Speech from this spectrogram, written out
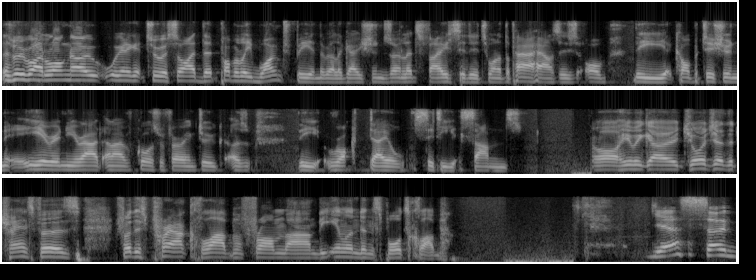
Let's move right along, though. We're going to get to a side that probably won't be in the relegation zone. Let's face it, it's one of the powerhouses of the competition year in, year out. And I'm, of course, referring to as the Rockdale City Suns. Oh, here we go. Georgia, the transfers for this proud club from um, the Ilinden Sports Club. Yes, so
